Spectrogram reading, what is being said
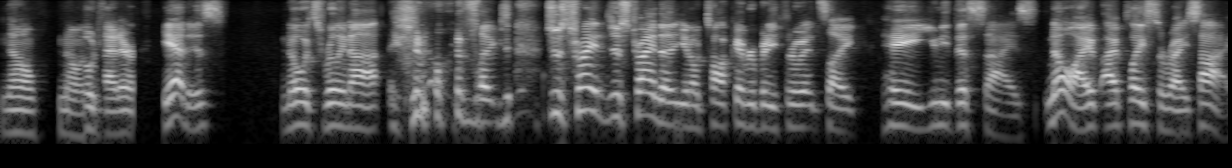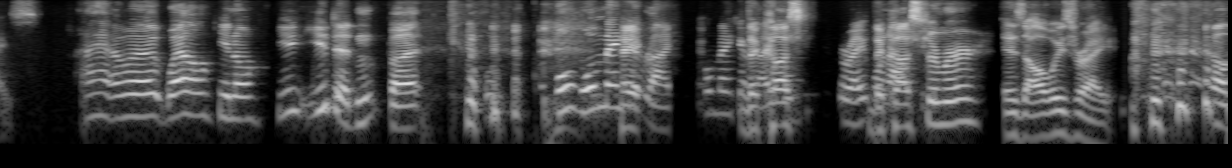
no no that air. yeah it is no it's really not you know it's like just trying just trying to you know talk everybody through it it's like hey you need this size no i i placed the right size I, uh, well, you know, you you didn't, but we'll, we'll make Hey, it right. We'll make it the right. cus- We'll make it right The one out. customer is always right. Throw-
